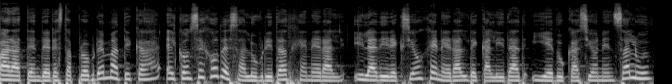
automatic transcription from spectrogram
Para atender esta problemática, el Consejo de Salubridad General y la Dirección General de Calidad y Educación en Salud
